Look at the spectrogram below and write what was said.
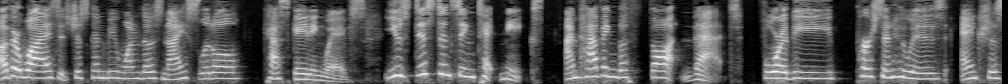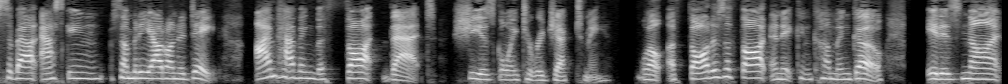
Otherwise, it's just going to be one of those nice little cascading waves. Use distancing techniques. I'm having the thought that for the person who is anxious about asking somebody out on a date, I'm having the thought that she is going to reject me. Well, a thought is a thought and it can come and go. It is not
